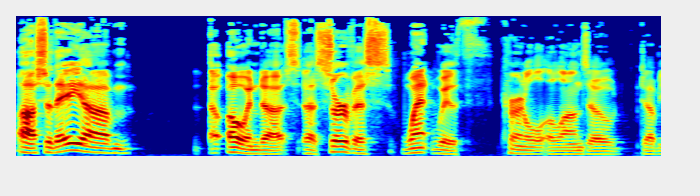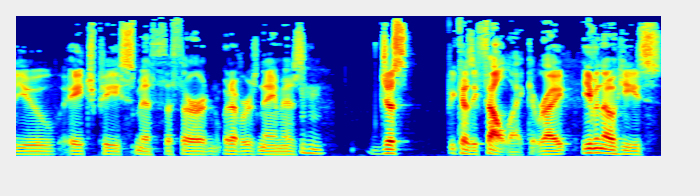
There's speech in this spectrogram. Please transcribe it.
Uh, so they, um, oh, and uh, uh, Serviss went with Colonel Alonzo W. H. P. Smith III, whatever his name is, Mm-hmm. just because he felt like it, right? Even though he's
